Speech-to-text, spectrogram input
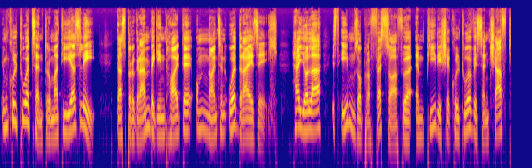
im Kulturzentrum Matthias Lee. Das Programm beginnt heute um 19.30 Uhr. Herr Joller ist ebenso Professor für empirische Kulturwissenschaft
